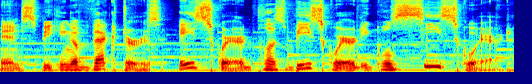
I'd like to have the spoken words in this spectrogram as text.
And speaking of vectors, a squared plus b squared equals c squared.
